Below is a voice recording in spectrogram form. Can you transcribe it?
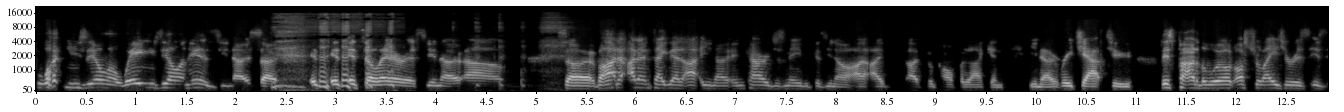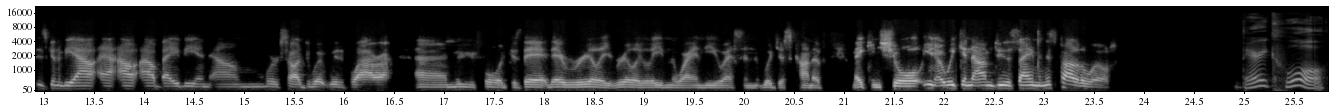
what New Zealand or where New Zealand is, you know. So it's, it's, it's hilarious, you know. Um, so, but I, I don't take that, uh, you know, encourages me because, you know, I, I, I feel confident I can, you know, reach out to this part of the world. Australasia is, is, is going to be our, our, our baby. And um, we're excited to work with Lara um, moving forward because they're, they're really, really leading the way in the US. And we're just kind of making sure, you know, we can um, do the same in this part of the world. Very cool.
